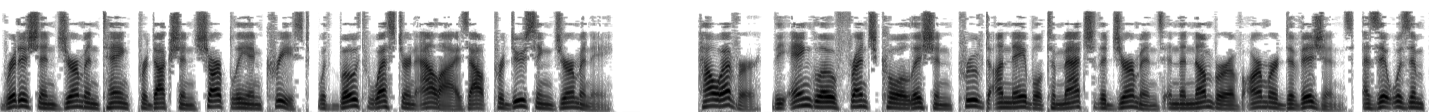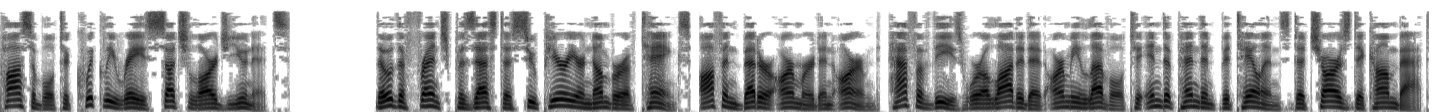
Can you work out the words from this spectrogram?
British and German tank production sharply increased, with both Western allies outproducing Germany. However, the Anglo-French coalition proved unable to match the Germans in the number of armoured divisions, as it was impossible to quickly raise such large units. Though the French possessed a superior number of tanks, often better armoured and armed, half of these were allotted at army level to independent bataillons de chars de combat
